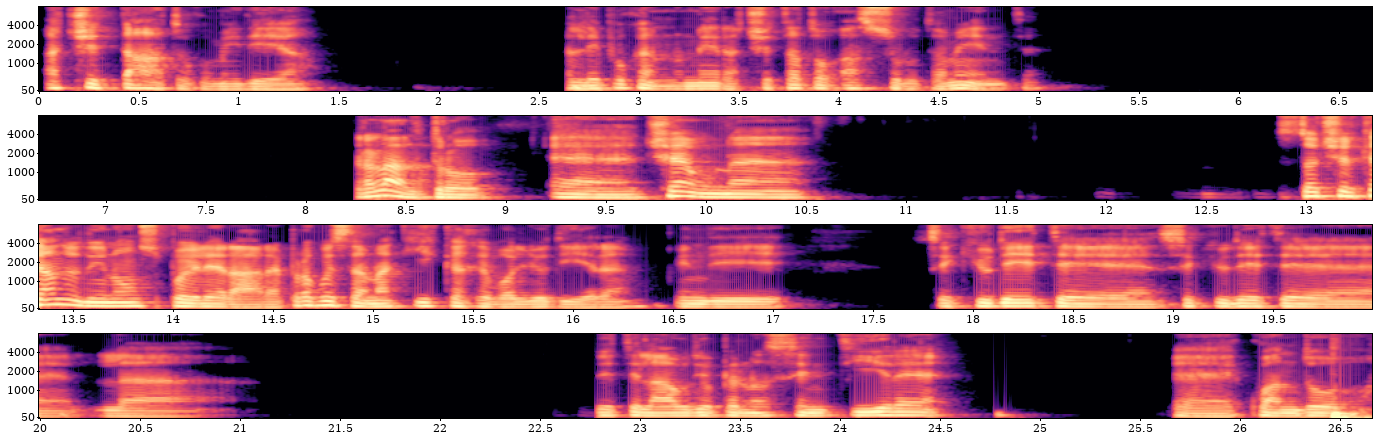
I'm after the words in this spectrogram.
accettato come idea. All'epoca non era accettato assolutamente. Tra l'altro, eh, c'è un... Sto cercando di non spoilerare, però questa è una chicca che voglio dire, quindi se chiudete, se chiudete l'audio per non sentire, eh, quando,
